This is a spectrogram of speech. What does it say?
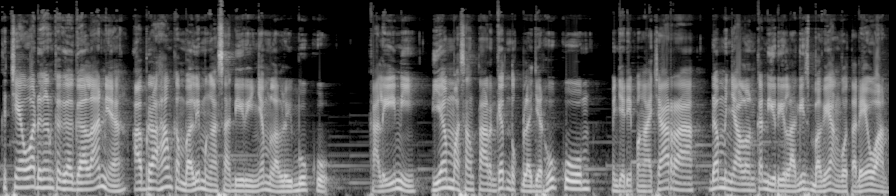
Kecewa dengan kegagalannya, Abraham kembali mengasah dirinya melalui buku. Kali ini, dia memasang target untuk belajar hukum, menjadi pengacara, dan menyalonkan diri lagi sebagai anggota dewan.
